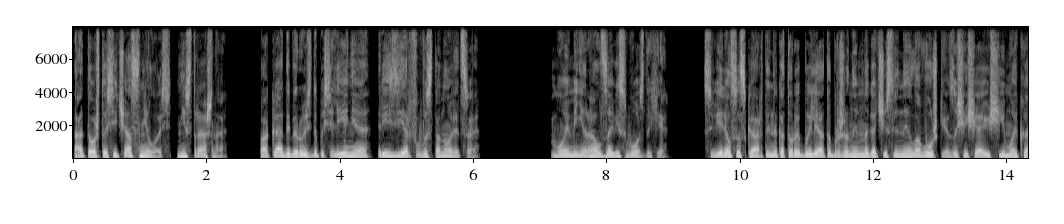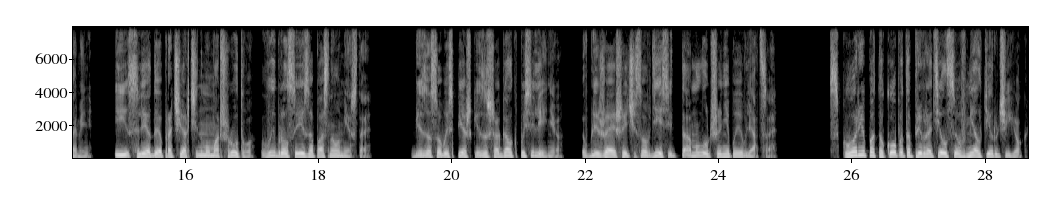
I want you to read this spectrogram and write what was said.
А то, что сейчас снялось, не страшно. Пока доберусь до поселения, резерв восстановится. Мой минерал завис в воздухе. Сверился с картой, на которой были отображены многочисленные ловушки, защищающие мой камень, и, следуя прочерченному маршруту, выбрался из опасного места. Без особой спешки зашагал к поселению. В ближайшие часов десять там лучше не появляться. Вскоре поток опыта превратился в мелкий ручеек,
